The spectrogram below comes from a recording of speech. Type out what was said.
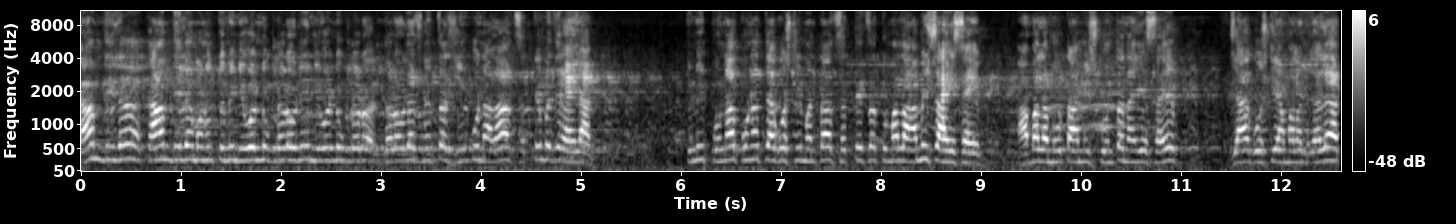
काम दिलं काम दिलं म्हणून तुम्ही निवडणूक लढवली निवडणूक लढव लढवल्याच नंतर जिंकून आलात सत्तेमध्ये राहिलात. तुम्ही पुन्हा पुन्हा त्या गोष्टी म्हणतात सत्तेचं तुम्हाला आमिष आहे साहेब. आम्हाला मोठा आमिष कोणतं नाही आहे साहेब. ज्या गोष्टी आम्हाला मिळाल्यात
